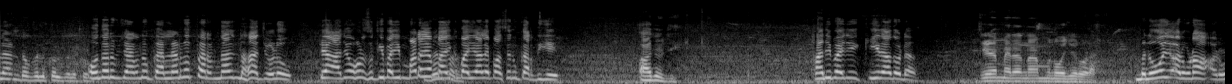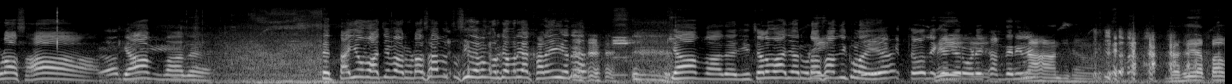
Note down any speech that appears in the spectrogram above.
ਲੈਣ ਦੋ ਬਿਲਕੁਲ ਬਿਲਕੁਲ। ਉਹਨਾਂ ਨੂੰ ਵਿਚਾਰਿਆਂ ਨੂੰ ਕਰ ਲੈਣ ਦੋ ਧਰਮ ਨਾਲ ਨਾ ਜੋੜੋ। ਤੇ ਆ ਜਾਓ ਹੁਣ ਸੁੱਕੀ ਭਾਜੀ ਮਾੜਾ ਜਿਹਾ ਮਾਈਕ ਬਾਈ ਵਾਲੇ ਪਾਸੇ ਨੂੰ ਕਰ ਦਈਏ। ਆ ਜਾਓ ਜੀ। ਹਾਂਜੀ ਭਾਈ ਜੀ ਕੀ ਨਾਮ ਤੁਹਾਡਾ? ਜੀ ਮੇਰਾ ਨਾਮ ਮਨੋਜ ਅਰੋੜਾ। ਮਨੋਜ ਅਰੋੜਾ ਅਰੋੜਾ ਸਾਹਿਬ ਕੀ ਬਾਤ ਹੈ। ਤੇ ਤਾਈਓ ਵਾਜੇ ਅਰੋੜਾ ਸਾਹਿਬ ਤੁਸੀਂ ਤਾਂ ਮੁਰਗਾ ਮੁਰਗਾ ਖਾਣਾ ਹੀ ਹੈ ਨਾ। ਕੀ ਬਾਤ ਹੈ ਜੀ। ਚਲੋ ਵਾਜ ਅਰੋੜਾ ਸਾਹਿਬ ਜੀ ਕੋਲ ਆਏ ਆ। ਕਿੱਥੋਂ ਲਿਖਿਆ ਜੇ ਰੋੜੇ ਖਾਂਦੇ ਨਹੀਂ ਨਾ ਹਾਂਜੀ ਹਾਂ। ਵੈਸੇ ਆਪਾਂ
